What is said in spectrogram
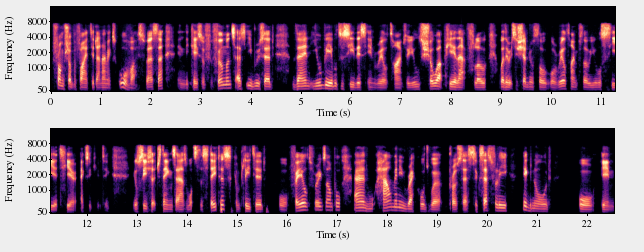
from Shopify to Dynamics or vice versa, in the case of fulfillments, as Ebru said, then you'll be able to see this in real time. So you'll show up here that flow, whether it's a scheduled flow or real-time flow, you will see it here executing. You'll see such things as what's the status, completed or failed, for example, and how many records were processed successfully, ignored, or in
